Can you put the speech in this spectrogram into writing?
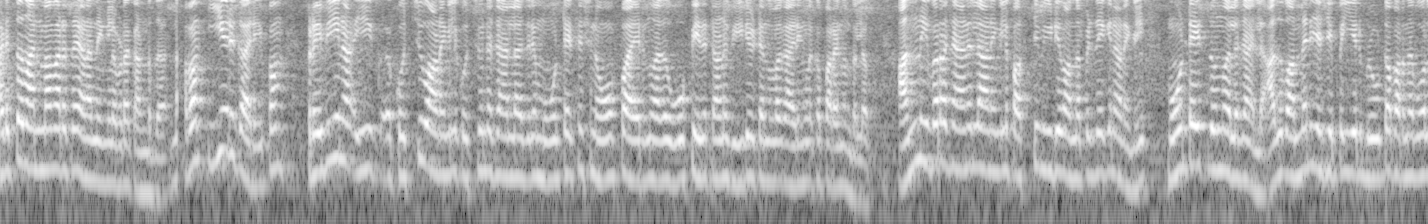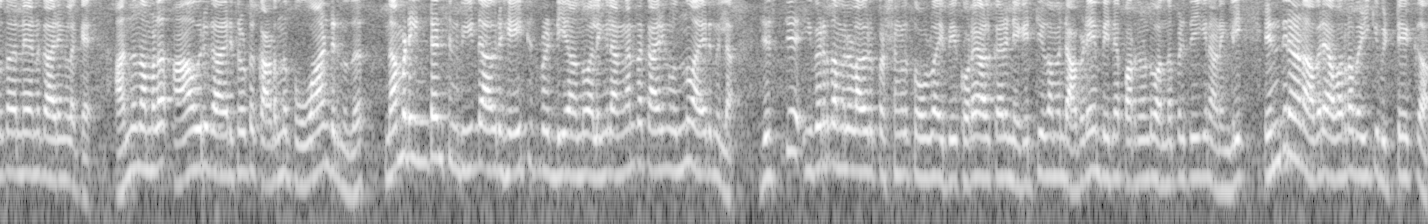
അടുത്ത നന്മമരത്തെയാണ് നിങ്ങൾ ഇവിടെ കണ്ടത്. അപ്പം ഈ ഒരു കാര്യം ഇപ്പം പ്രവീൺ ഈ കൊച്ചു ആണെങ്കിൽ കൊച്ചുവിന്റെ ചാനൽ അതിന് മോണിറ്റൈസേഷൻ ഓഫ് ആയിരുന്നു. അത് ഓഫ് ചെയ്തിട്ടാണ് വീഡിയോ ഇട്ടെന്നുള്ള കാര്യങ്ങളൊക്കെ പറയുന്നുണ്ടല്ലോ. അന്ന് ഇവരുടെ ചാനലാണെങ്കിൽ ഫസ്റ്റ് വീഡിയോ വന്നപ്പോഴത്തേക്കിനാണെങ്കിൽ മോണിറ്റൈസ്ഡ് ഒന്നും അല്ല ചാനൽ അത് വന്നതിന് ശേഷം ഇപ്പോൾ ഈ ഒരു ബ്രൂട്ടോ പറഞ്ഞ പോലെ തന്നെയാണ് കാര്യങ്ങളൊക്കെ. അന്ന് നമ്മൾ ആ ഒരു കാര്യത്തിലോട്ട് കടന്നു പോകാണ്ടിരുന്നത് നമ്മുടെ ഇന്റൻഷൻ വീണ്ടും ആ ഒരു ഹേറ്റ് സ്പ്രെഡ് ചെയ്യാമെന്നോ അല്ലെങ്കിൽ അങ്ങനത്തെ കാര്യങ്ങളൊന്നും ആയിരുന്നില്ല. ജസ്റ്റ് ഇവർ തമ്മിലുള്ള ആ ഒരു പ്രശ്നങ്ങൾ സോൾവ് ആയി. പോയി കുറേ ആൾക്കാർ നെഗറ്റീവ് കമന്റ് അവിടെയും പിന്നെ പറഞ്ഞുകൊണ്ട് വന്നപ്പോഴത്തേക്കിനാണെങ്കിൽ എന്തിനാണ് അവരെ അവരുടെ വഴിക്ക് വിട്ടേക്കുക?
